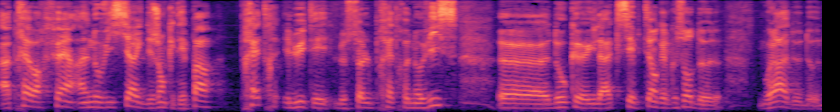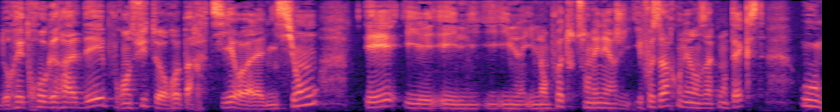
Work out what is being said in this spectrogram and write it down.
après avoir fait un, noviciat avec des gens qui n'étaient pas prêtre, et lui était le seul prêtre novice. donc il a accepté en quelque sorte de, voilà, de, rétrograder pour ensuite repartir à la mission. Et, il, emploie toute son énergie. Il faut savoir qu'on est dans un contexte où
